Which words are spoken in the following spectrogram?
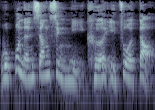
我不能相信你可以做到。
